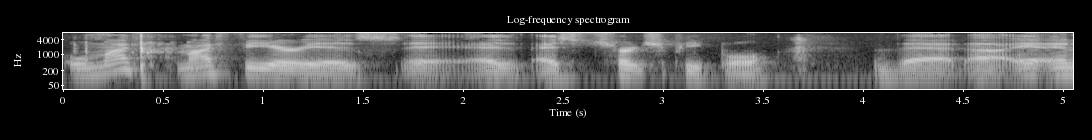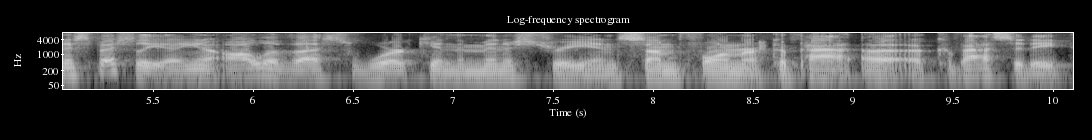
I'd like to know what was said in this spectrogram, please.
Well, my my fear is as, as church people that, uh, and especially uh, you know, all of us work in the ministry in some form or capa- uh, capacity,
